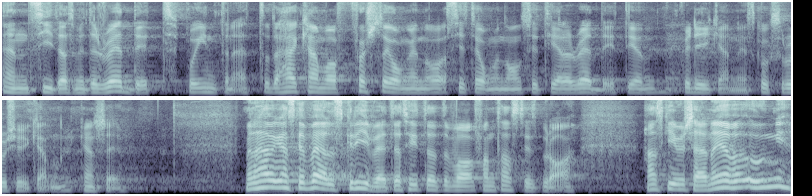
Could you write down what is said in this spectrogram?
en sida som heter Reddit på internet. Och det här kan vara första gången och sista gången någon citerar Reddit i en predikan i Skogsrokyrkan kanske. Men det här är ganska välskrivet, jag tyckte att det var fantastiskt bra. Han skriver så här, när jag var ung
